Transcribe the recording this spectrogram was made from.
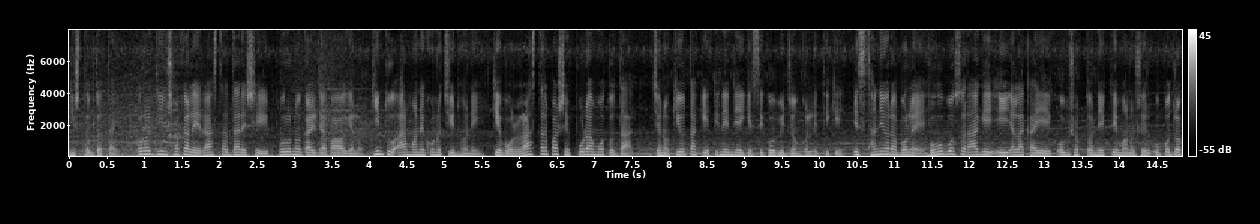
নিস্তব্ধতায়। পরের দিন সকালে রাস্তার ধারে সেই পুরনো গাড়িটা পাওয়া গেল। কিন্তু আর মানে কোনো চিহ্ন নেই। কেবল রাস্তার পাশে পোড়া মতো দাগ। যেন কেউ তাকে টেনে নিয়ে গেছে গভীর জঙ্গলের দিকে। স্থানীয়রা বলে, বহু বছর আগে এই এলাকায় এক অভিশপ্ত নেকড়ে মানুষের উপদ্রব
